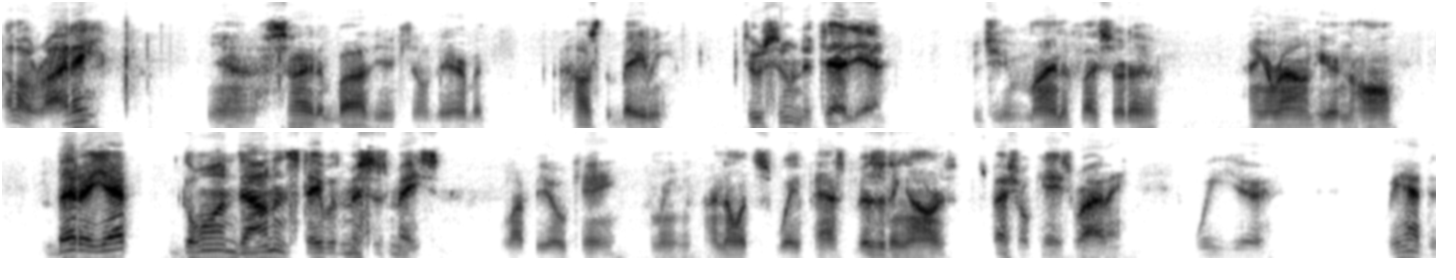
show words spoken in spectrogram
Hello, Riley. Yeah, sorry to bother you, Kildare, but how's the baby? Too soon to tell you. Would you mind if I sort of hang around here in the hall? Better yet, go on down and stay with Mrs. Mason. Will that be okay? I mean, I know it's way past visiting hours. Special case, Riley. We, uh, we had to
